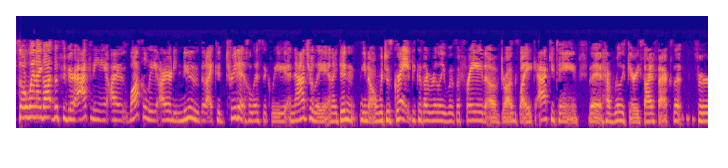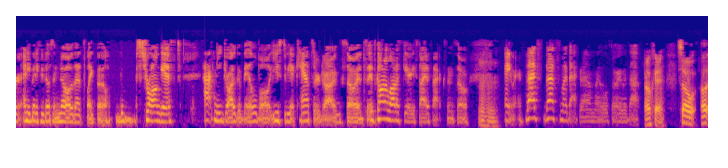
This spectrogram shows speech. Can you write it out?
So when I got the severe acne, I luckily I already knew that I could treat it holistically and naturally. And I didn't, you know, which was great because I really was afraid of drugs like Accutane that have really scary side effects that for anybody who doesn't know that's like the the strongest acne drug available. It used to be a cancer drug, so it's it's got a lot of scary side effects. And so, mm-hmm. anyway, that's that's my background, my little story with that. Okay, so uh,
